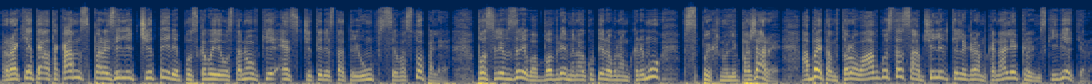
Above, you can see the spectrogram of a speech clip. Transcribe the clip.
Ракеты «Атакамс» поразили четыре пусковые установки С-400 «Триумф» в Севастополе. После взрывов во временно оккупированном Крыму вспыхнули пожары. Об этом 2 августа сообщили в телеграм-канале «Крымский ветер».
